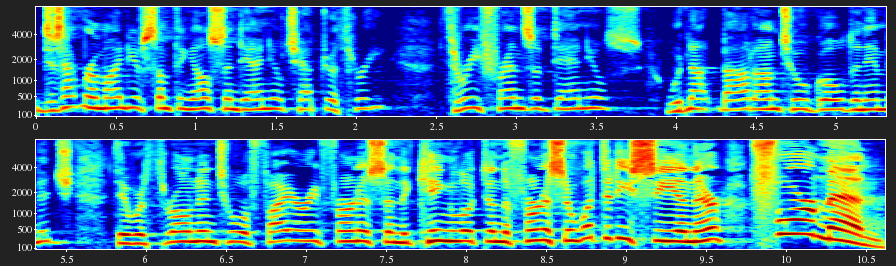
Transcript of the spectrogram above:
Does that remind you of something else in Daniel chapter 3? Three friends of Daniel's would not bow down to a golden image. They were thrown into a fiery furnace, and the king looked in the furnace, and what did he see in there? Four men.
